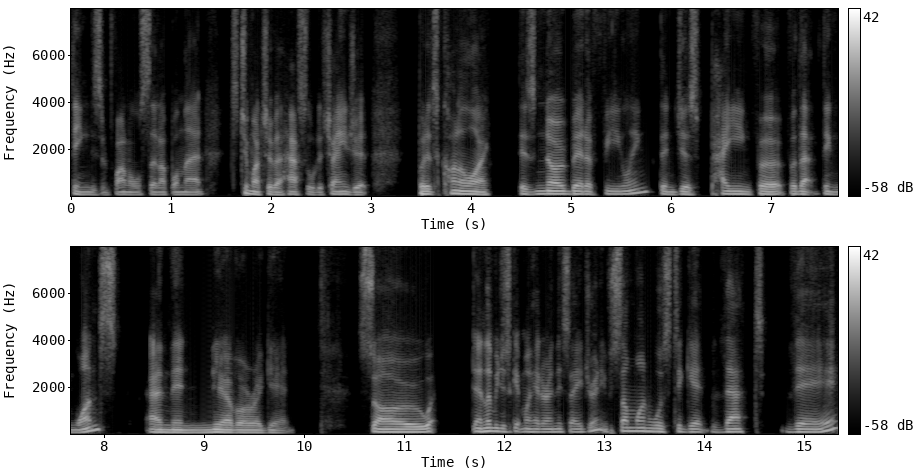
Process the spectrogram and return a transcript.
things and funnels set up on that. It's too much of a hassle to change it. But it's kind of like there's no better feeling than just paying for for that thing once and then never again. So, and let me just get my head around this, Adrian. If someone was to get that there,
